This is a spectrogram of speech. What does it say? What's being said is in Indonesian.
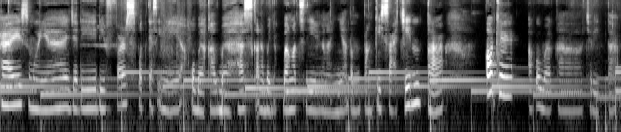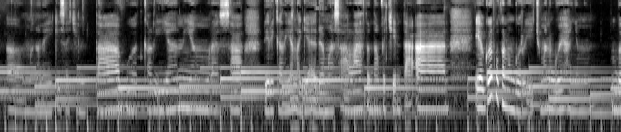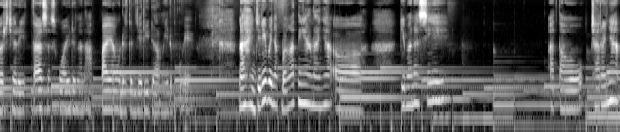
Hai semuanya, jadi di first podcast ini aku bakal bahas karena banyak banget sih yang nanya tentang kisah cinta. Oke, aku bakal cerita um, mengenai kisah cinta buat kalian yang merasa diri kalian lagi ada masalah tentang percintaan. Ya gue bukan menggurui, cuman gue hanya bercerita sesuai dengan apa yang udah terjadi dalam hidup gue Nah, jadi banyak banget nih yang nanya uh, gimana sih atau caranya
